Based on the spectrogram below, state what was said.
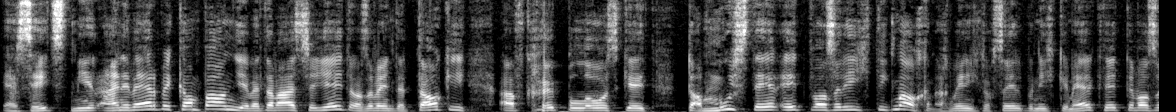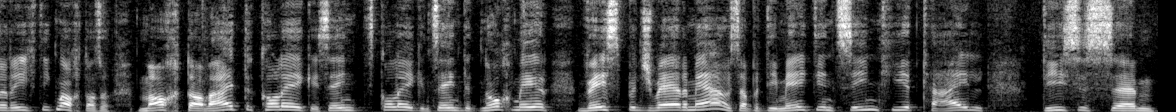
ersetzt mir eine Werbekampagne, weil da weiß ja jeder, also wenn der Tagi auf Köppel losgeht, dann muss der etwas richtig machen, auch wenn ich noch selber nicht gemerkt hätte, was er richtig macht. Also macht da weiter, Kollege, send, Kollegen, sendet noch mehr Wespenschwärme aus, aber die Medien sind hier Teil dieses, ähm,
